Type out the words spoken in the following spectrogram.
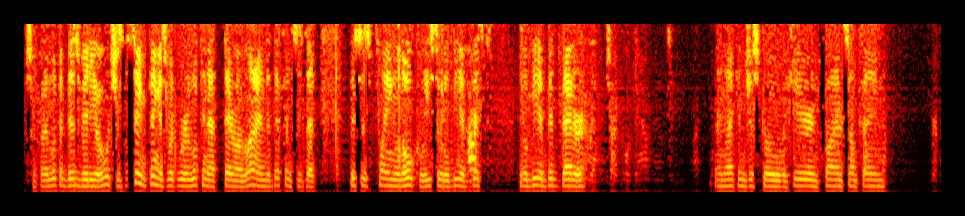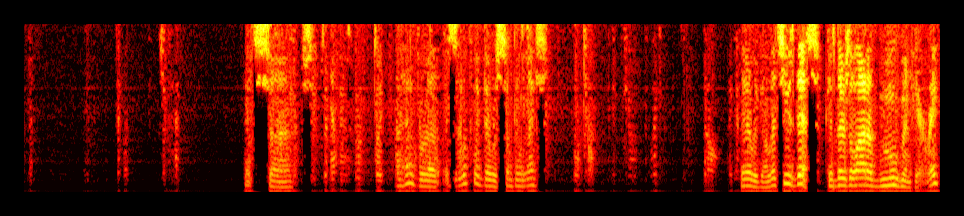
So if I look at this video which is the same thing as what we're looking at there online the difference is that this is playing locally so it'll be a bit it'll be a bit better. And I can just go over here and find something it's uh I have uh it looked like there was something nice? There we go. Let's use this because there's a lot of movement here right?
